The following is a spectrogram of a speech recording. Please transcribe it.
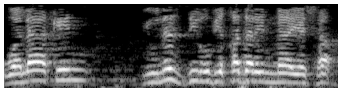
ولكن ينزل بقدر ما يشاء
